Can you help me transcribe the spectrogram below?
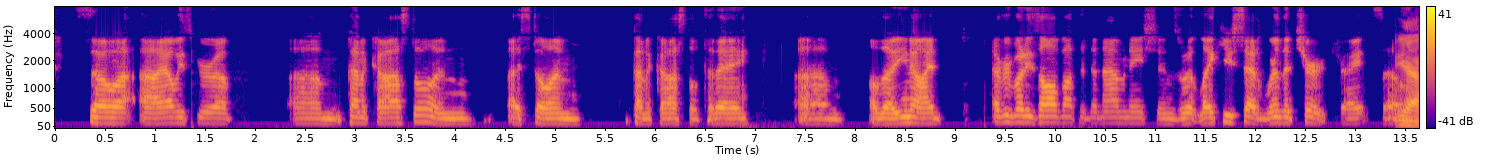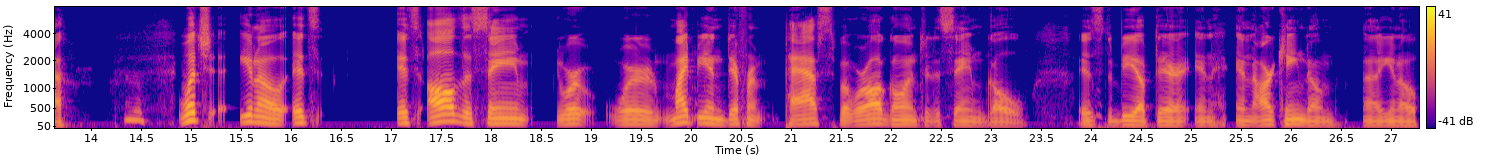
so uh, I always grew up um, Pentecostal, and I still am Pentecostal today. Um, although you know, I everybody's all about the denominations. Like you said, we're the church, right? So Yeah. Which you know, it's it's all the same. We're we're might be in different paths, but we're all going to the same goal, is to be up there in in our kingdom. Uh, you know,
